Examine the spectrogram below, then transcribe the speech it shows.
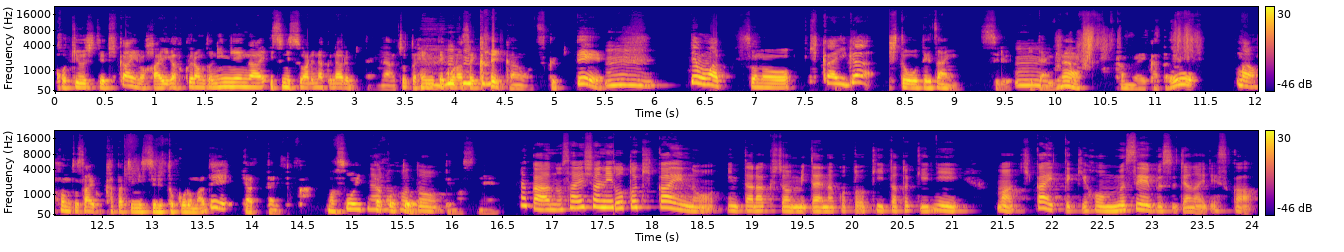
呼吸して機械の肺が膨らむと人間が椅子に座れなくなるみたいな、ちょっとヘンテコな世界観を作って う、ん。でもまあ、その、機械が人をデザインするみたいな考え方を、まあ、ほんと最後形にするところまでやったりとか、まあそういったことをやってますね。なんかあの最初に人と機械のインタラクションみたいなことを聞いたときに、まあ機械って基本無生物じゃないですか。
